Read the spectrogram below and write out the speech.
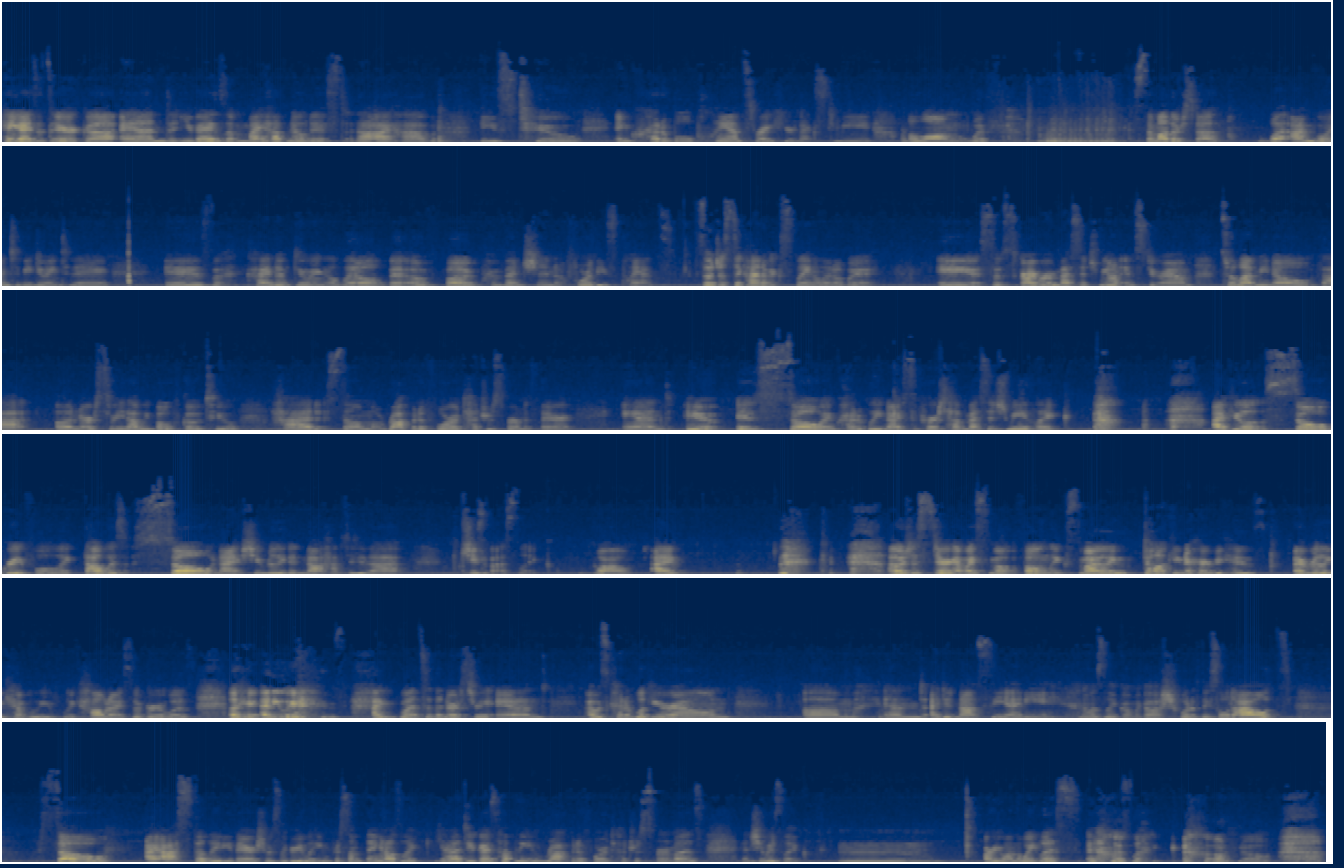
Hey guys, it's Erika and you guys might have noticed that I have these two incredible plants right here next to me along with some other stuff. What I'm going to be doing today is kind of doing a little bit of bug prevention for these plants. So just to kind of explain a little bit, a subscriber messaged me on Instagram to let me know that a nursery that we both go to had some Rhaphidophora tetraspermas there and it is so incredibly nice of her to have messaged me like I feel so grateful like that was so nice. She really did not have to do that. She's the best like wow. I I was just staring at my phone like smiling talking to her because I really can't believe like how nice of her it was. Okay, anyways, I went to the nursery and I was kind of looking around um, and I did not see any. And I was like, oh my gosh, what if they sold out? So I asked the lady there, she was like, are you looking for something? And I was like, yeah, do you guys have any Rhaphidophora tetraspermas? And she was like, mm, are you on the wait list? And I was like, oh no.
